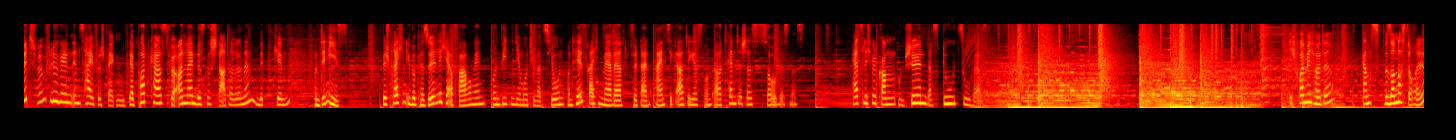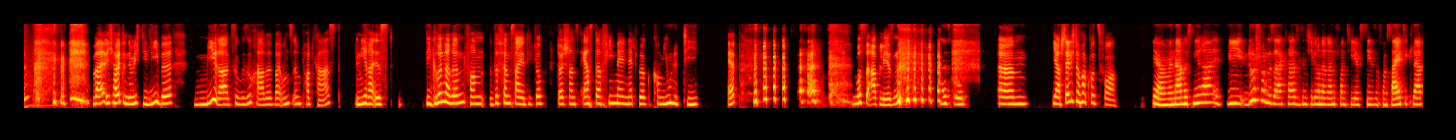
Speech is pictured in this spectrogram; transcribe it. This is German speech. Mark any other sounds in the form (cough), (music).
Mit Schwimmflügeln ins Haifischbecken, der Podcast für Online-Business-Starterinnen mit Kim und Denise. Wir sprechen über persönliche Erfahrungen und bieten dir Motivation und hilfreichen Mehrwert für dein einzigartiges und authentisches Soul-Business. Herzlich willkommen und schön, dass du zuhörst. Ich freue mich heute ganz besonders doll, (laughs) weil ich heute nämlich die liebe Mira zu Besuch habe bei uns im Podcast. Mira ist die Gründerin von The Femme Society Club, Deutschlands erster Female Network Community App. (laughs) Musste ablesen. (laughs) Alles gut. ähm, ja, stell dich doch mal kurz vor. Ja, mein Name ist Mira. Wie du schon gesagt hast, bin ich die Gründerin von TFC, The Society Club.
